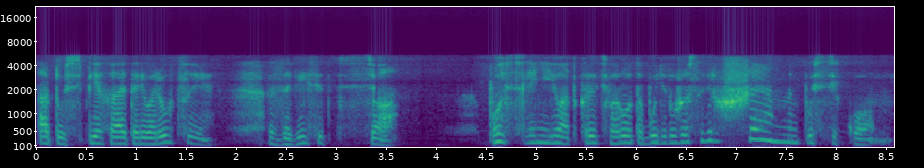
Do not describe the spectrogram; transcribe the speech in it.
От успеха этой революции зависит все. После нее открыть ворота будет уже совершенным пустяком.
